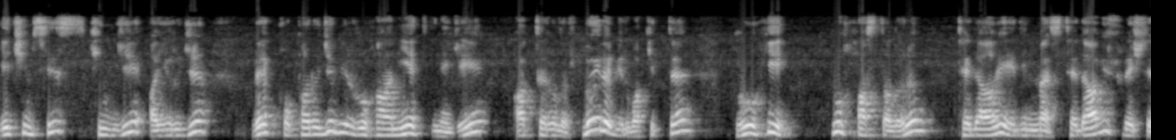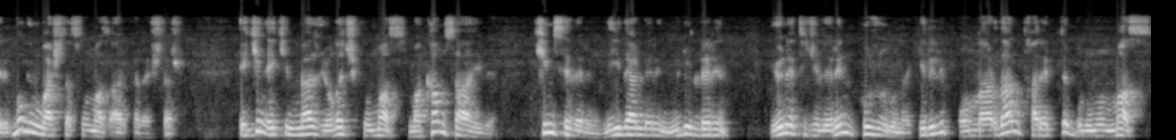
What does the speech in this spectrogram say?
geçimsiz, kinci, ayırıcı ve koparıcı bir ruhaniyet ineceği aktarılır. Böyle bir vakitte ruhi, ruh hastaları tedavi edilmez. Tedavi süreçleri bugün başlatılmaz arkadaşlar. Ekin ekilmez, yola çıkılmaz. Makam sahibi, kimselerin, liderlerin, müdürlerin, yöneticilerin huzuruna girilip onlardan talepte bulunulmaz.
